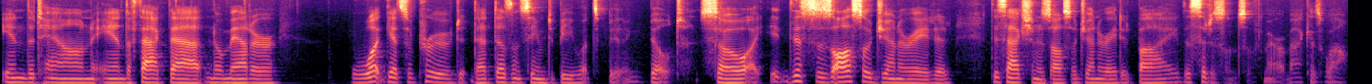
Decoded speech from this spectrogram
in the town and the fact that no matter what gets approved, that doesn't seem to be what's being built. So it, this is also generated, this action is also generated by the citizens of Merrimack as well.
